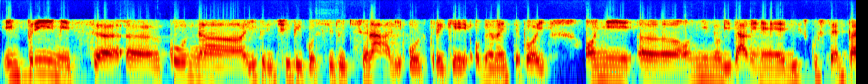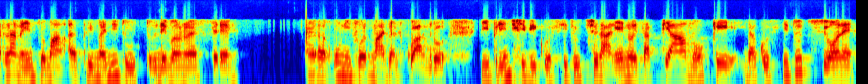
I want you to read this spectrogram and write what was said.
in primis eh, con uh, i principi costituzionali, oltre che ovviamente poi ogni, uh, ogni novità viene discussa in Parlamento, ma uh, prima di tutto devono essere eh, uniformati al quadro di principi costituzionali. E noi sappiamo che da Costituzione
